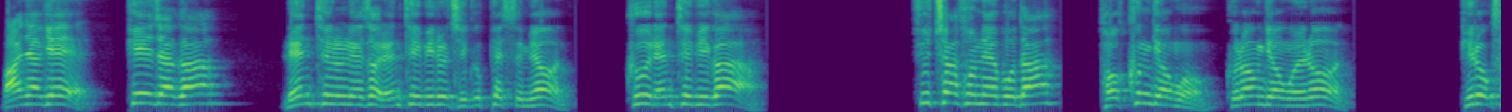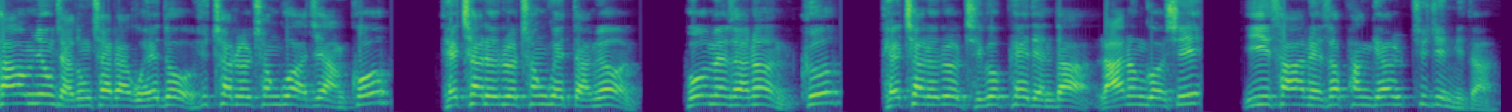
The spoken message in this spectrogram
만약에 피해자가 렌트를 해서 렌트비를 지급했으면 그 렌트비가 주차 손해보다 더 큰 경우, 그런 경우에는 비록 사업용 자동차라고 해도 휴차를 청구하지 않고 대차료를 청구했다면 보험회사는 그 대차료를 지급해야 된다라는 것이 이 사안에서 판결 취지입니다.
